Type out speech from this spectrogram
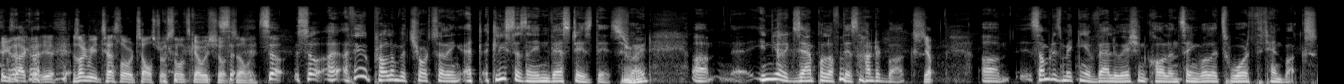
exactly. Yeah. It's not going to be Tesla or Telstra, so let's go with short selling. So, so I, think the problem with short selling, at, at least as an investor, is this, right? Um, in your example of this hundred bucks, Mm-hmm. Yep. um, somebody's making a valuation call and saying, "Well, it's worth ten bucks,"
